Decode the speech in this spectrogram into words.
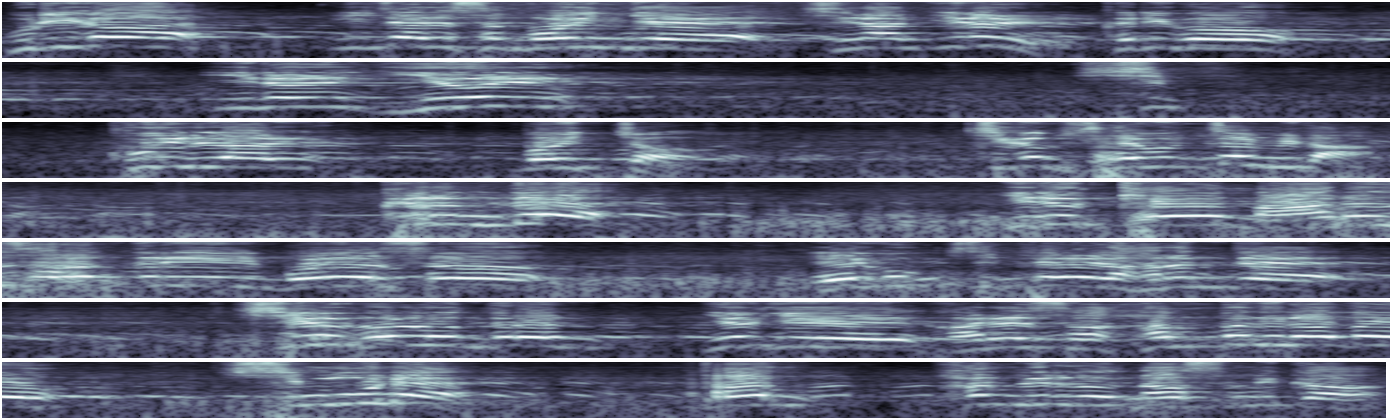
우리가 이 자리에서 모인 게 지난 1월 그리고 1월 2월 19일 날 모였죠. 지금 세 번째입니다. 그런데 이렇게 많은 사람들이 모여서 애국 집회를 하는데 지역 언론들은 여기에 관해서 한 번이라도 신문에 단 한 글이라도 났습니까?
